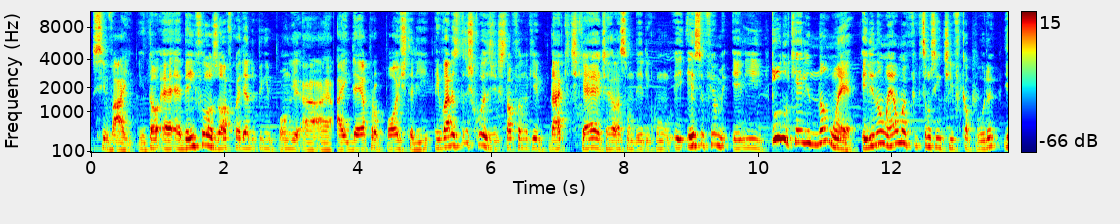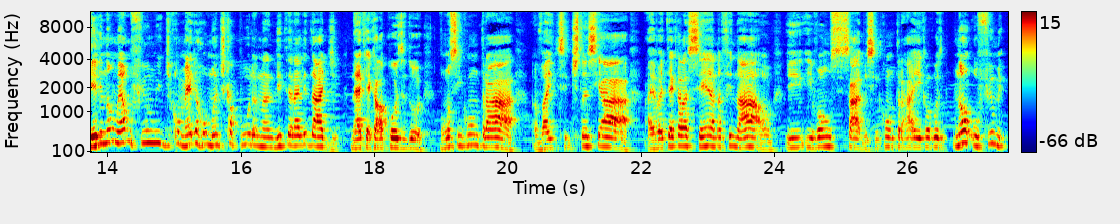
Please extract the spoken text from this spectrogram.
se vai. Então é, é bem filosófico a ideia do ping-pong, a, a, a, ideia proposta ali. Tem várias outras coisas. A gente estava falando aqui da Kit Kat, a relação dele com. Esse filme, ele. Tudo que ele não é. Ele não é uma ficção científica pura. E ele não é um filme de comédia romântica pura na literalidade. Né? Que é aquela coisa do vão se encontrar vai se distanciar, aí vai ter aquela cena final e, e vão, sabe, se encontrar aí, aquela coisa. Não, o filme,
